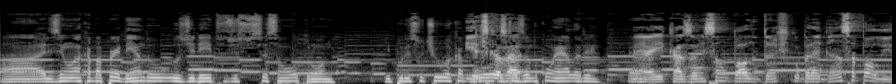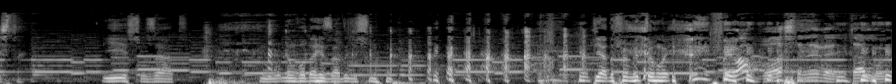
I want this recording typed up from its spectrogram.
ah, eles iam acabar perdendo os direitos de sucessão ao trono. E por isso o tio acabou casando com ela. Ele, é. é, aí casou em São Paulo, então ficou Bragança Paulista. Isso, exato. não, não vou dar risada disso, não. a piada foi muito ruim. Foi uma bosta, né, velho? Tá louco.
